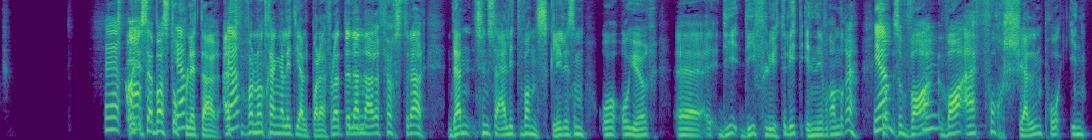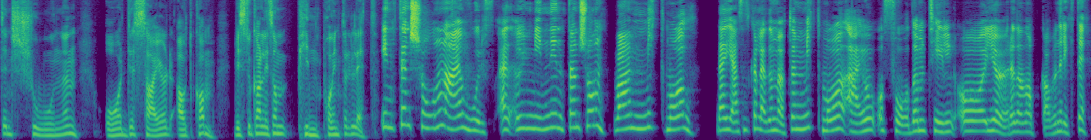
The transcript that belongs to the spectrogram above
Uh, så jeg bare stopper ja. litt der, for nå trenger jeg litt hjelp av deg. For den mm. der første der, den syns jeg er litt vanskelig liksom, å, å gjøre uh, de, de, flyter litt inn i hverandre. Ja. Så, så hva, mm. hva, er forskjellen på intensjonen og desired outcome? Hvis du kan liksom pinpointe det litt. Intensjonen er jo hvor, er min intensjon. Hva er mitt mål? Det er jeg som skal lede møtet. Mitt mål er jo å få dem til å gjøre den oppgaven riktig.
